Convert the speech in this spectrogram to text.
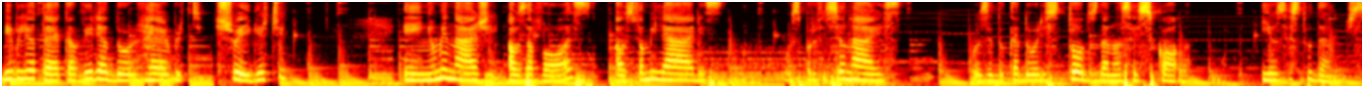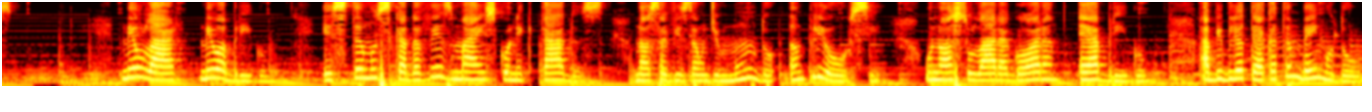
Biblioteca Vereador Herbert Schweigert, em homenagem aos avós, aos familiares, os profissionais, os educadores todos da nossa escola e os estudantes. Meu lar, meu abrigo. Estamos cada vez mais conectados. Nossa visão de mundo ampliou-se. O nosso lar agora é abrigo. A biblioteca também mudou.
